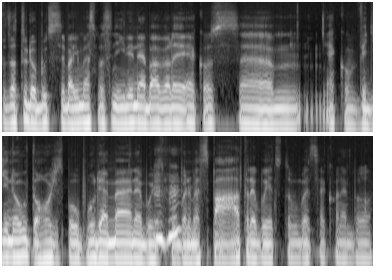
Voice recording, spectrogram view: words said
za tu dobu, co se bavíme, jsme se nikdy nebavili jako s um, jako vidinou toho, že spolu budeme, nebo že spolu Mhm. budeme spát, nebo něco to vůbec jako nebylo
